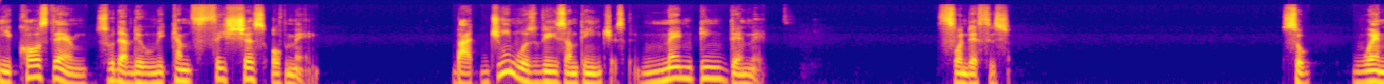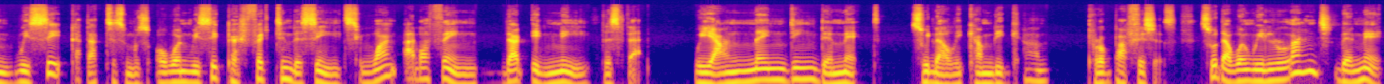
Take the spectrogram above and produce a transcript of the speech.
he calls them so that they will become fishers of men. But John was doing something interesting, mending the net for the fishing. So when we see katatismus or when we see perfecting the saints, one other thing that it means is that we are mending the net so that we can become proper fishes So that when we launch the net,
